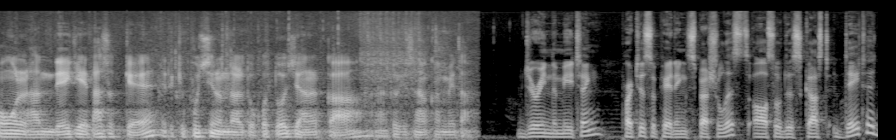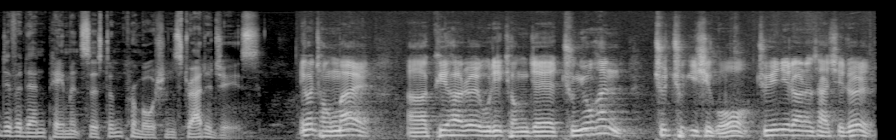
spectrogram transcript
공을 한 4개, 5개 이렇게 붙이는 날도 곧 오지 않을까 그렇게 생각합니다. During the meeting, participating specialists also discussed data dividend payment system promotion strategies. 이건 정말 귀하를 우리 경제의 중요한 주축이시고 주인이라는 사실을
